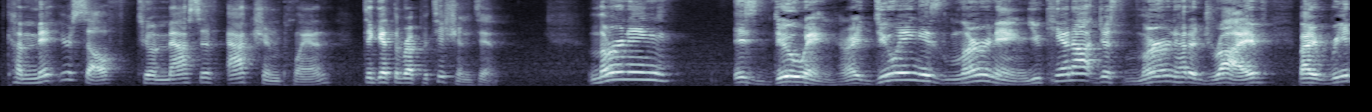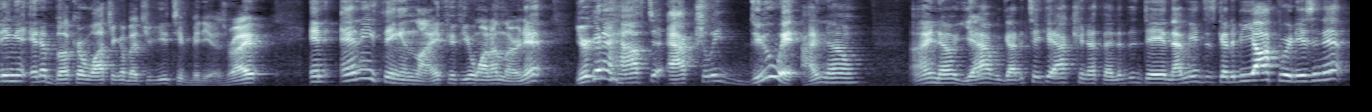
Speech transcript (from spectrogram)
commit yourself to a massive action plan to get the repetitions in. Learning is doing, right? Doing is learning. You cannot just learn how to drive by reading it in a book or watching a bunch of YouTube videos, right? In anything in life, if you want to learn it, you're going to have to actually do it. I know. I know, yeah, we got to take action at the end of the day, and that means it's going to be awkward, isn't it?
